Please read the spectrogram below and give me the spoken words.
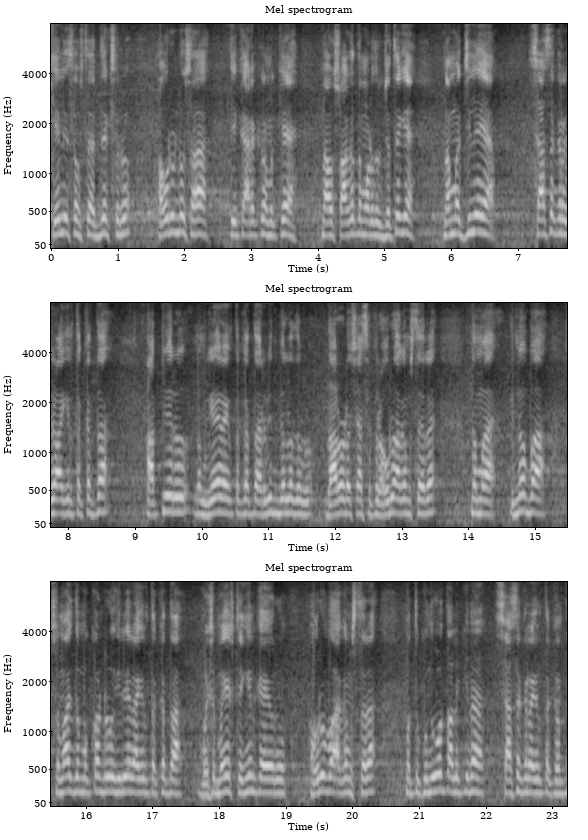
ಕೇಲಿ ಸಂಸ್ಥೆ ಅಧ್ಯಕ್ಷರು, ಅವರನ್ನು ಸಹ ಈ ಕಾರ್ಯಕ್ರಮಕ್ಕೆ ನಾವು ಸ್ವಾಗತ ಮಾಡೋದ್ರ ಜೊತೆಗೆ ನಮ್ಮ ಜಿಲ್ಲೆಯ ಶಾಸಕರುಗಳಾಗಿರ್ತಕ್ಕಂಥ ಆತ್ಮೀಯರು, ನಮ್ಮ ಗೆಳೆಯರಾಗಿರ್ತಕ್ಕಂಥ ಅರವಿಂದ್ ಬೆಲ್ಲದವರು, ಧಾರವಾಡ ಶಾಸಕರು, ಅವರು ಆಗಮಿಸ್ತಾರೆ. ನಮ್ಮ ಇನ್ನೊಬ್ಬ ಸಮಾಜದ ಮುಖಂಡರು, ಹಿರಿಯರಾಗಿರ್ತಕ್ಕಂಥ ಮಹೇಶ್ ಮಹೇಶ್ ತೆಂಗಿನಕಾಯಿ ಅವರು ಅವರು ಆಗಮಿಸ್ತಾರೆ. ಮತ್ತು ಕುಂದಗೋಳ ತಾಲೂಕಿನ ಶಾಸಕರಾಗಿರ್ತಕ್ಕಂಥ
